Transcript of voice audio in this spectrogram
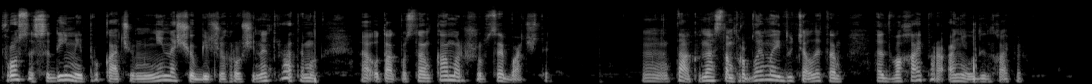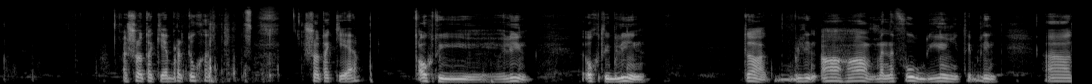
Просто сидимо і прокачуємо. Ні на що більше грошей не тратимо. А, отак поставимо камеру, щоб все бачити. Так, у нас там проблеми йдуть, але там е, два хайпера, а не один хайпер. А що таке, братуха? Що таке? Ох ти, блін. Ох ти, блін. Так, блін. Ага, в мене фул юніти, блін. А,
